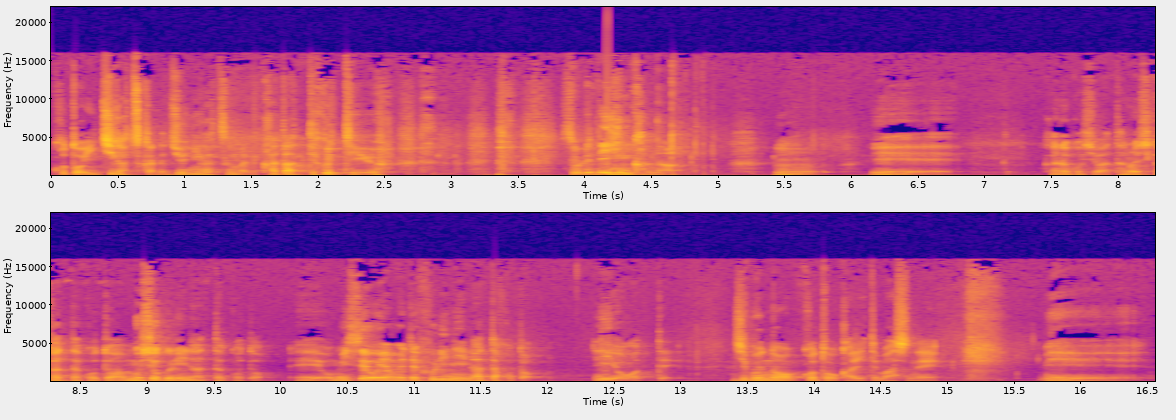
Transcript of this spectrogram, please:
ことを1月から12月まで語っていくっていう。それでいいんかな？うん。えー、かなこ氏は楽しかったことは無職になったこと、えーお店を辞めてフリーになったこと。いいよって自分のことを書いてますね。えー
